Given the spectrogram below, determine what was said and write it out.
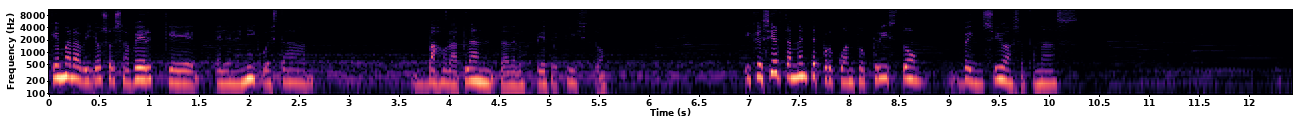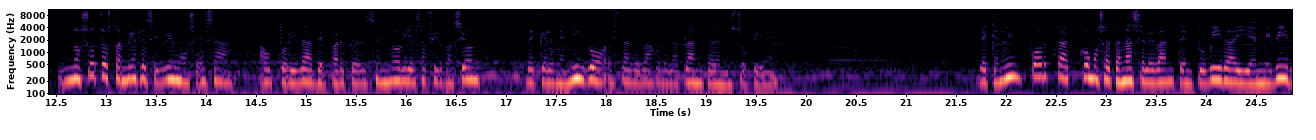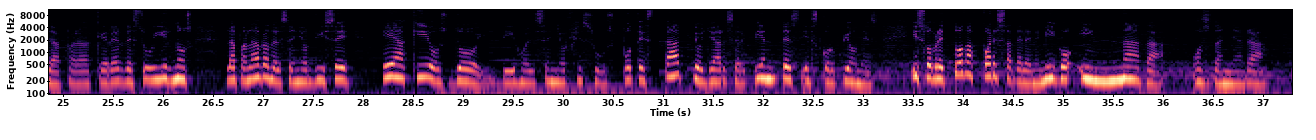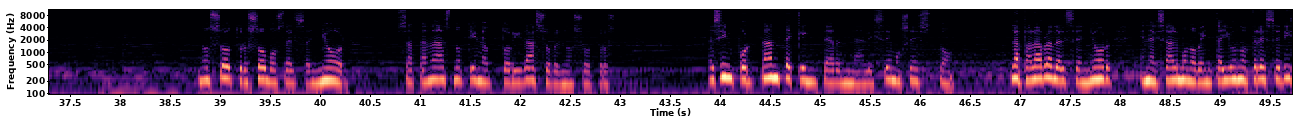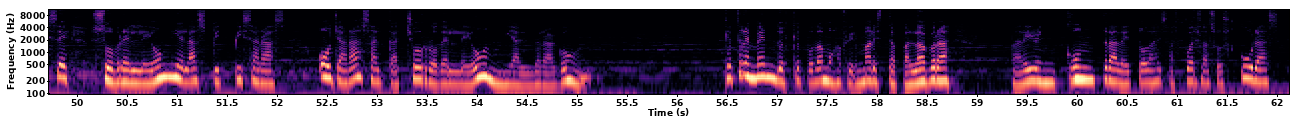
Qué maravilloso saber que el enemigo está bajo la planta de los pies de Cristo. Y que ciertamente por cuanto Cristo venció a Satanás, nosotros también recibimos esa autoridad de parte del Señor y esa afirmación de que el enemigo está debajo de la planta de nuestro pie. De que no importa cómo Satanás se levante en tu vida y en mi vida para querer destruirnos, la palabra del Señor dice, He aquí os doy, dijo el Señor Jesús, potestad de hollar serpientes y escorpiones, y sobre toda fuerza del enemigo, y nada os dañará. Nosotros somos del Señor Satanás no tiene autoridad sobre nosotros. Es importante que internalicemos esto. La palabra del Señor en el Salmo 91.13 dice, sobre el león y el áspid pisarás, hollarás al cachorro del león y al dragón. Qué tremendo es que podamos afirmar esta palabra para ir en contra de todas esas fuerzas oscuras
